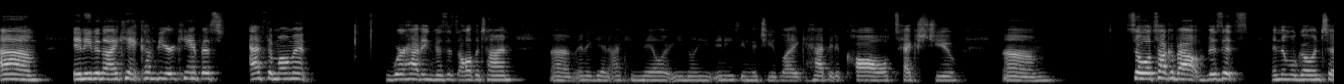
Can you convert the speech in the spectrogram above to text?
Um, and even though I can't come to your campus at the moment, we're having visits all the time. Um, and again, I can mail or email you anything that you'd like. Happy to call, text you. Um, so we'll talk about visits and then we'll go into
